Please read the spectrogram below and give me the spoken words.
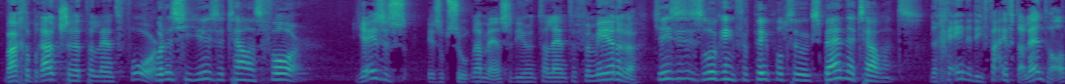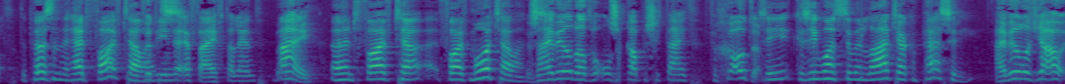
Waar gebruikt ze het talent voor? What does she use her talents for? Jezus is op zoek naar mensen die hun talenten vermeerderen. Jesus is looking for people to expand their talents. Degene die vijf talent had, The person that had five talents verdiende er vijf talent bij. earned five, ta- five more Dus talents. hij wil dat we onze capaciteit vergroten. Because he wants to enlarge our capacity. Hij wil dat jou,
